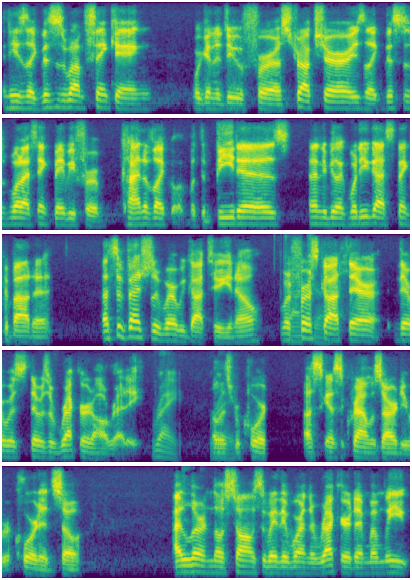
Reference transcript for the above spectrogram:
And he's like, This is what I'm thinking we're gonna do for a structure. He's like, This is what I think maybe for kind of like what the beat is. And then he'd be like, What do you guys think about it? That's eventually where we got to, you know? When I first got there, there was there was a record already. Right. That was recorded. Us Against the Crown was already recorded. So I learned those songs the way they were in the record. And when we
